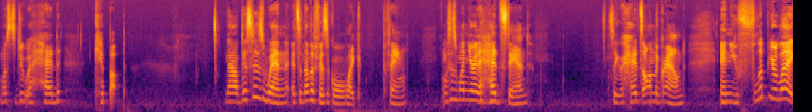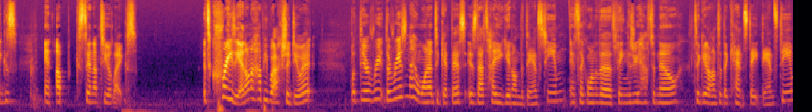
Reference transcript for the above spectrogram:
was to do a head kip up. Now, this is when it's another physical like thing. This is when you're in a headstand. So your head's on the ground and you flip your legs and up stand up to your legs. It's crazy. I don't know how people actually do it. But the, re- the reason I wanted to get this is that's how you get on the dance team. It's like one of the things you have to know to get onto the Kent State dance team.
